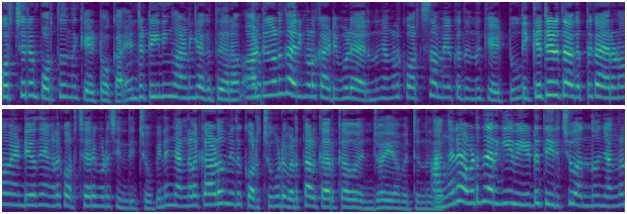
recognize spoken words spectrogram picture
കുറച്ചു നേരം പുറത്ത് നിന്ന് കേട്ടോക്കാം എന്റർടൈനിങ് ആണെങ്കിൽ അകത്ത് കയറാം. ആട്ടുകളും കാര്യങ്ങളൊക്കെ അടിപൊളിയായിരുന്നു. ഞങ്ങൾ കുറച്ച് സമയമൊക്കെ നിന്ന് കേട്ടു. ടിക്കറ്റ് എടുത്ത് അകത്ത് കയറണോ വേണ്ടിയോ എന്ന് ഞങ്ങൾ കുറച്ചു നേരം കൂടെ ചിന്തിച്ചു. പിന്നെ ഞങ്ങളെക്കാളും ഇത് കുറച്ചും കൂടി ഇവിടുത്തെ ആൾക്കാർക്കാവും എൻജോയ് ചെയ്യാൻ പറ്റുന്നത്. അങ്ങനെ അവിടെ നിന്ന് ഇറങ്ങി വീട് തിരിച്ചു വന്നു. ഞങ്ങൾ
